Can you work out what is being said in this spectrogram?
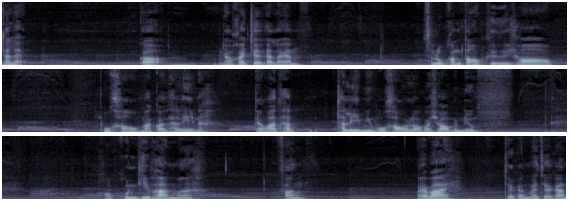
นั่นแหละ ก็เดี๋ยวค่อยเจอกันแล้วกัน สรุปคำตอบคือชอบภูเขามากกว่าทะเลนะ แต่ว่าถ้าทะเลมีภูเขาเราก็ชอบเหมือนเดิม ขอบคุณที่ผ่านมา ฟังบายบาย เจอกันไม่เจอกัน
